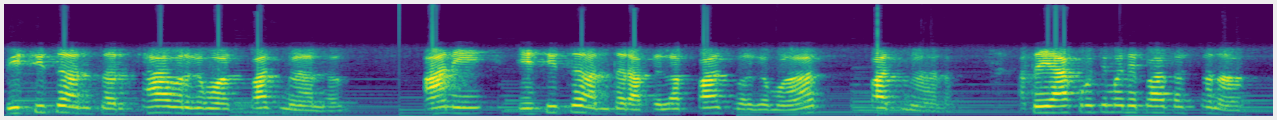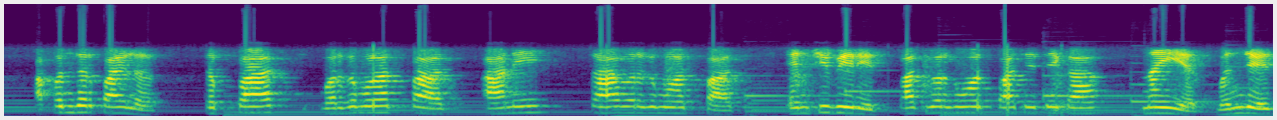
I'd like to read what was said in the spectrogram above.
बीसी चं अंतर सहा वर्गमुळात पाच मिळालं. आणि एसी चं अंतर आपल्याला पाच वर्गमुळात पाच मिळालं. आता या आकृतीमध्ये पाहत असताना आपण जर पाहिलं तर पाच वर्गमुळात पाच आणि सहा वर्गमुळात पाच यांची बेरीज. पाच वर्गमुळात पाच येते का? नाही येत म्हणजेच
